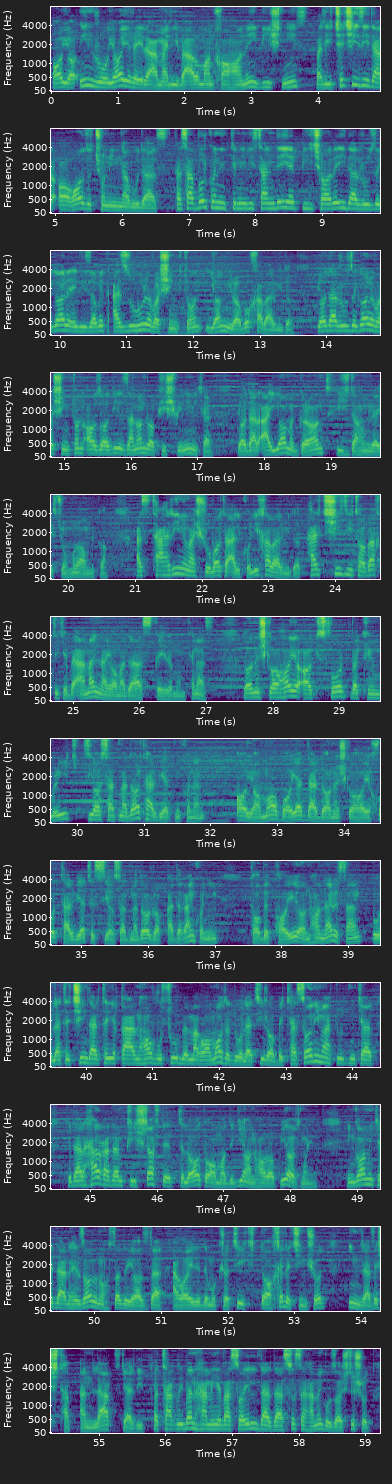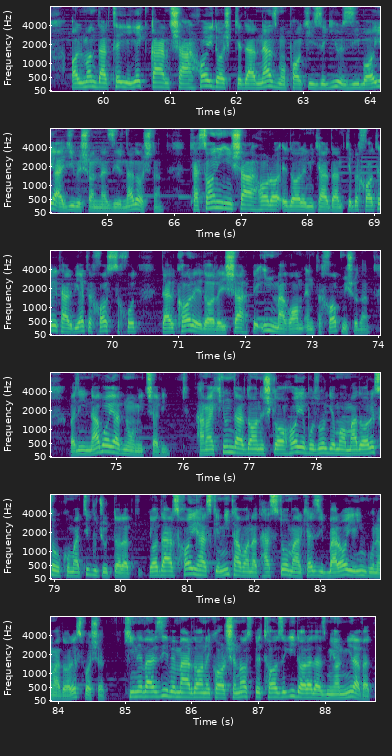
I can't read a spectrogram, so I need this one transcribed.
آیا این رویای غیرعملی و ارمان خواهانه بیش نیست؟ ولی چه چیزی در آغاز چنین نبوده است؟ تصور کنید که نویسنده بیچاره در روزگار الیزابت از ظهور واشنگتن یا میرابو خبر می‌داد. یا در روزگار واشنگتن آزادی زنان را پیش بینی می‌کرد یا در ایام گرانت 18 رئیس جمهور آمریکا. از تحریم مشروبات الکلی خبر می‌داد. هر چیزی تا وقتی که به عمل نیامده است غیر ممکن است. دانشگاه های آکسفورد و کمبریج سیاستمدار تربیت می کنند آیا ما باید در دانشگاه های خود تربیت سیاستمدار را قدغن کنیم؟ تا به پایه آنها نرسند دولت چین در طی قرنها وصول به مقامات دولتی را به کسانی محدود می‌کرد که در هر قدم پیشرفت اطلاعات و آمادگی آنها را بیازمایند. هنگامی که در 1911 عقاید دموکراتیک داخل چین شد این روش طبعا لغو گردید و تقریبا همه وسایل در دسترس همه گذاشته شد. آلمان در طی یک قرن شهرهایی داشت که در نظم و پاکیزگی و زیبایی عجیبشان نظیر نداشتند. کسانی این شهرها را اداره می کردند که به خاطر تربیت خاص خود در کار اداره شهر به این مقام انتخاب می شدند ولی نباید نومید شویم. همکنون در دانشگاه های بزرگ ما مدارس حکومتی وجود دارد یا درس هایی هست که می تواند هسته و مرکزی برای این گونه مدارس باشد. کینورزی به مردان کارشناس به تازگی دارد از میان می رود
